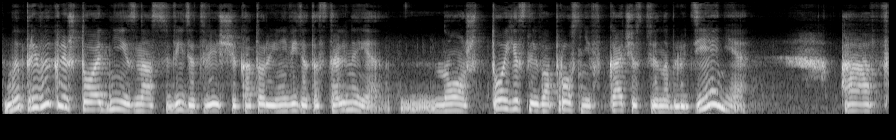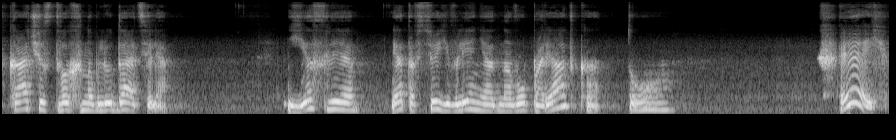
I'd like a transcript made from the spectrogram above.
Мы привыкли, что одни из нас видят вещи, которые не видят остальные. Но что, если вопрос не в качестве наблюдения, а в качествах наблюдателя? Если это все явление одного порядка, то... Эй!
